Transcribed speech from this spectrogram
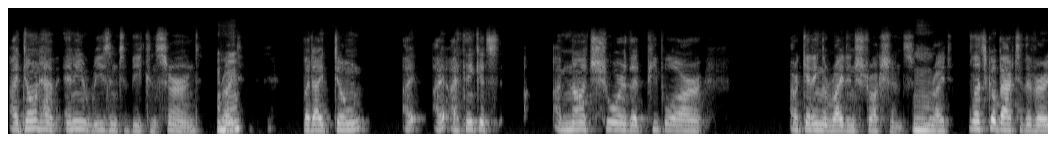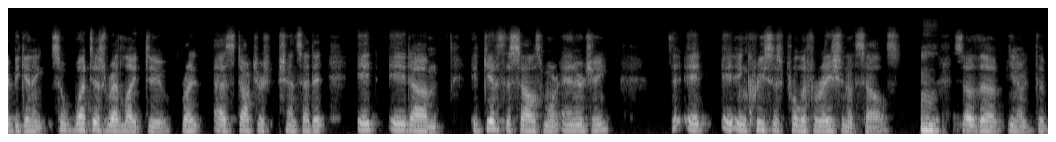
I don't have any reason to be concerned, Mhm. right? But I don't. I, I I think it's. I'm not sure that people are are getting the right instructions, Mm. right? Let's go back to the very beginning. So, what does red light do, right? As Dr. Shen said, it it it um it gives the cells more energy. It it increases proliferation of cells. Mm. So the you know the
